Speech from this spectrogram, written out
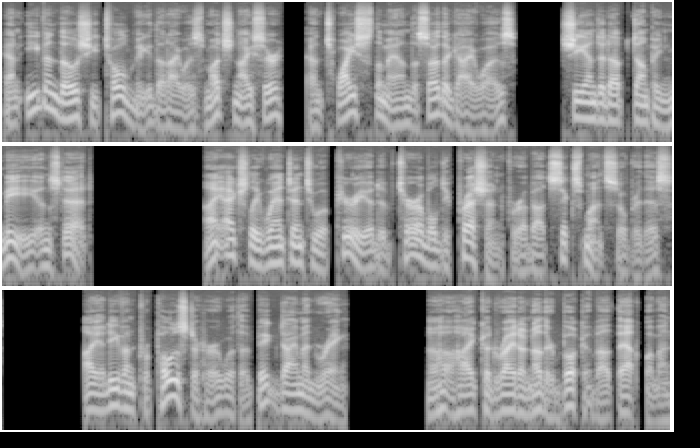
and even though she told me that I was much nicer and twice the man this other guy was, she ended up dumping me instead. I actually went into a period of terrible depression for about six months over this. I had even proposed to her with a big diamond ring. Oh, I could write another book about that woman.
